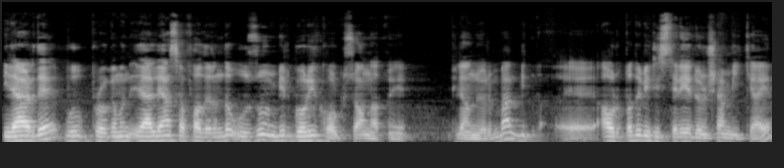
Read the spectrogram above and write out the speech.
ileride bu programın ilerleyen safhalarında uzun bir goril korkusu anlatmayı planlıyorum ben. Bir, e, Avrupa'da bir histeriye dönüşen bir hikaye.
